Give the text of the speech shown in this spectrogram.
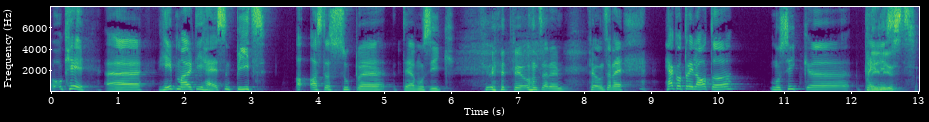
Okay, äh, heb mal die heißen Beats aus der Suppe der Musik für, für, unseren, für unsere Herrgott dreh lauter Musik äh, Playlist. Playlist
